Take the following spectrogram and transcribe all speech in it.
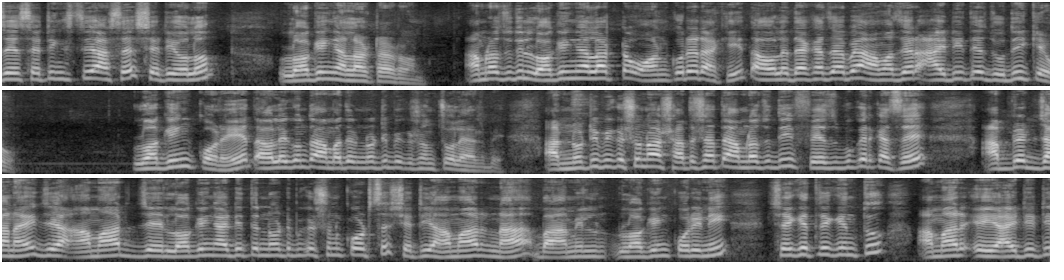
যে সেটিংসটি আছে, সেটি হলো লগিং অ্যালার্টার অন। আমরা যদি লগিং অ্যালার্টটা অন করে রাখি, তাহলে দেখা যাবে আমাদের আইডিতে যদি কেউ লগ করে, তাহলে কিন্তু আমাদের নোটিফিকেশন চলে আসবে। আর নোটিফিকেশন হওয়ার সাথে সাথে আমরা যদি ফেসবুকের কাছে আপডেট জানাই যে আমার যে লগ আইডিতে নোটিফিকেশন করছে, সেটি আমার না বা আমি লগ করিনি, সেক্ষেত্রে কিন্তু আমার এই আইডিটি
